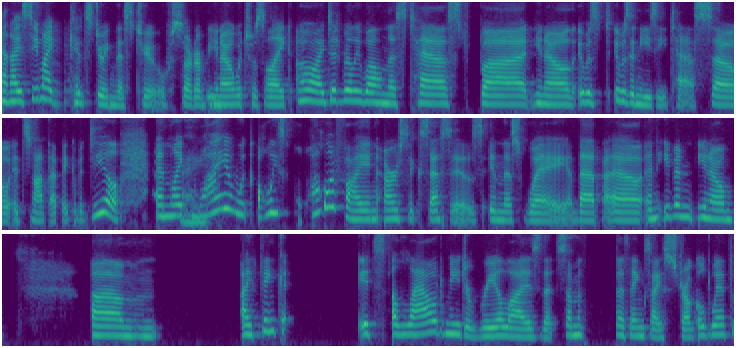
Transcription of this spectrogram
and i see my kids doing this too sort of you know which was like oh i did really well in this test but you know it was it was an easy test so it's not that big of a deal. And like right. why are we always qualifying our successes in this way that uh and even you know um I think it's allowed me to realize that some of the things I struggled with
